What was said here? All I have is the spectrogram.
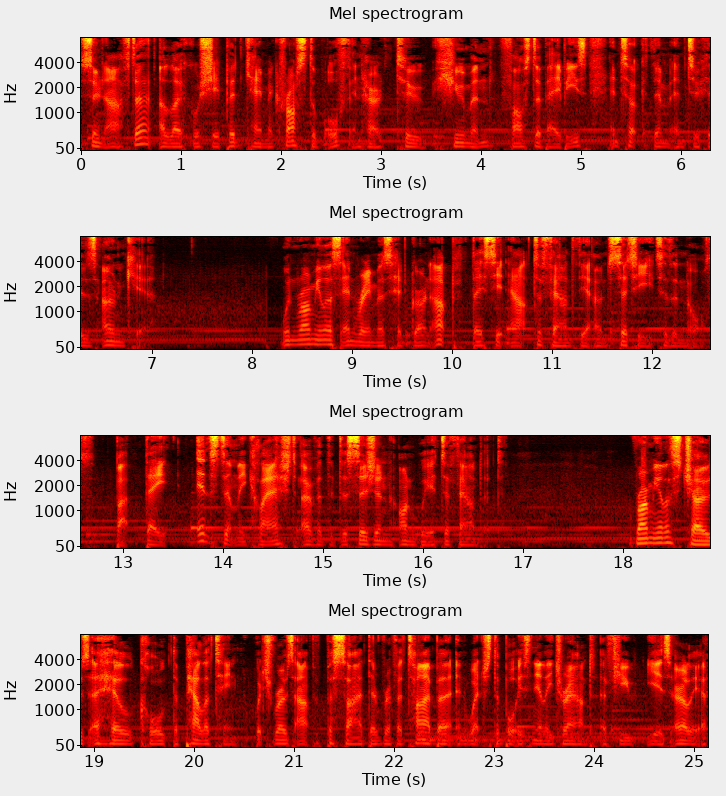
Soon after, a local shepherd came across the wolf and her two human foster babies and took them into his own care. When Romulus and Remus had grown up, they set out to found their own city to the north, but they instantly clashed over the decision on where to found it. Romulus chose a hill called the Palatine, which rose up beside the river Tiber in which the boys nearly drowned a few years earlier.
